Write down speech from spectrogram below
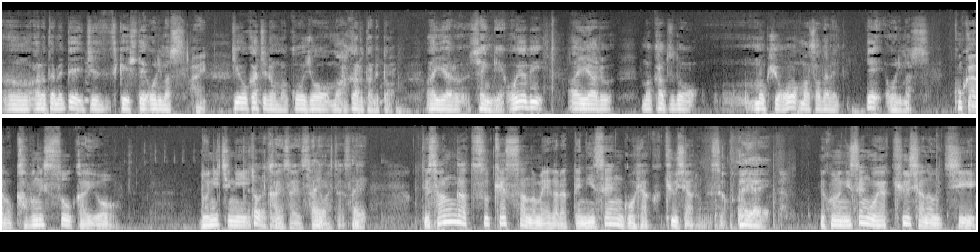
うん、改めて位置づけしております。はい、企業価値のまあ向上をまあ図るためと、IR 宣言及び IR まあ活動目標をまあ定めております。今回あの株主総会を土日に開催されましたですね。で、3月決算の銘柄って2509社あるんですよ。はいはい。で、この2509社のうち、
